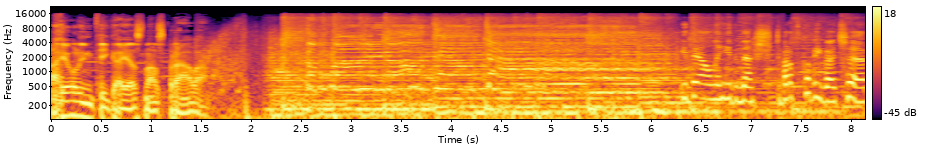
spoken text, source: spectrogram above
aj Olympik a jasná správa. Na štvrtkový večer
